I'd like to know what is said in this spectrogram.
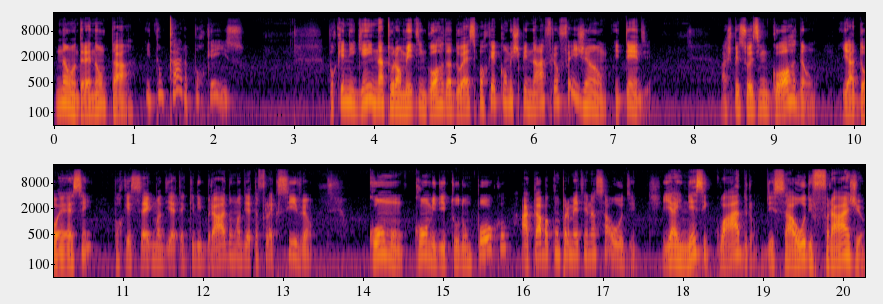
Não, André, não tá. Então, cara, por que isso? Porque ninguém naturalmente engorda, adoece porque come espinafre ou feijão, entende? As pessoas engordam e adoecem porque seguem uma dieta equilibrada, uma dieta flexível como come de tudo um pouco, acaba comprometendo a saúde. E aí, nesse quadro de saúde frágil,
